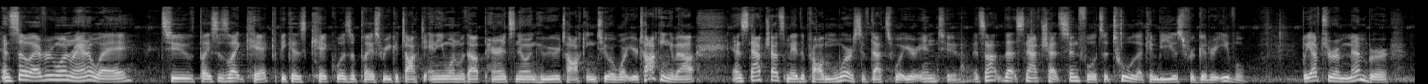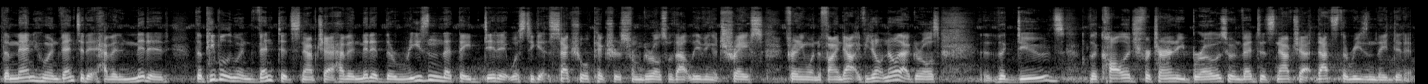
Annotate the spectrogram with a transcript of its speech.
And so everyone ran away to places like Kik because Kik was a place where you could talk to anyone without parents knowing who you're talking to or what you're talking about. And Snapchat's made the problem worse if that's what you're into. It's not that Snapchat's sinful, it's a tool that can be used for good or evil. But you have to remember the men who invented it have admitted, the people who invented Snapchat have admitted the reason that they did it was to get sexual pictures from girls without leaving a trace for anyone to find out. If you don't know that, girls, the dudes, the college fraternity bros who invented Snapchat, that's the reason they did it.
